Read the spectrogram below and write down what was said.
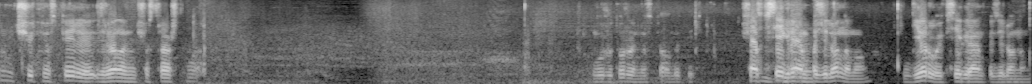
Ну, Чуть не успели, зеленый ничего страшного. Лужу тоже не успел допить. Сейчас все играем по зеленому. Геру и все играем по зеленому.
